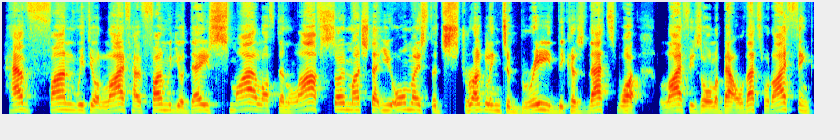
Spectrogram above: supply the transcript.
Have fun with your life, have fun with your days, smile often, laugh so much that you almost are struggling to breathe because that's what life is all about. Well, that's what I think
